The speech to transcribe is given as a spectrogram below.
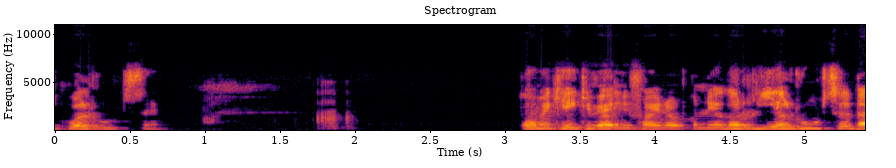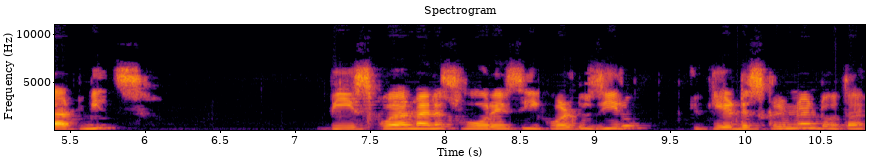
इक्वल रूट्स हैं तो हमें के की वैल्यू फाइंड आउट करनी है। अगर रियल रूट है that means b square minus four a c equal to zero क्योंकि ये डिस्क्रिमिनेंट होता है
